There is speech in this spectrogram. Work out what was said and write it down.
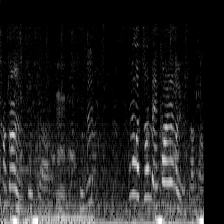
看刚有气球？嗯。你是那个专门看那个女生吗？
